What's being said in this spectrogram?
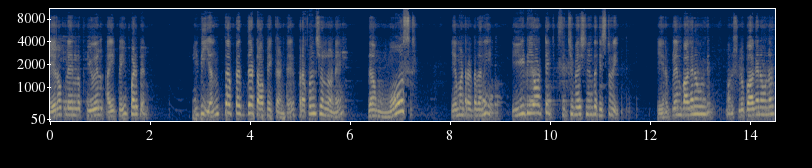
ఏరోప్లేన్లో ఫ్యూయల్ అయిపోయి పడిపోయాను. ఇది ఎంత పెద్ద టాపిక్ అంటే ప్రపంచంలోనే ద మోస్ట్ ఏమంటారంట దాన్ని? Idiotic situation in the history. Aeroplane బాగానే ఉంది మనుషులు బాగానే ఉన్నారు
